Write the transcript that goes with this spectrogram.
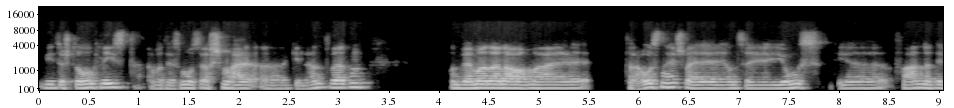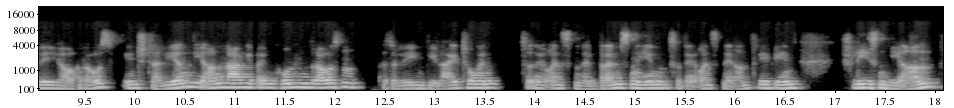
wie der Strom fließt, aber das muss erstmal äh, gelernt werden. Und wenn man dann auch mal draußen ist, weil unsere Jungs, die fahren natürlich auch raus, installieren die Anlage beim Kunden draußen, also legen die Leitungen zu den einzelnen Bremsen hin, zu den einzelnen Antrieben hin, schließen die an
